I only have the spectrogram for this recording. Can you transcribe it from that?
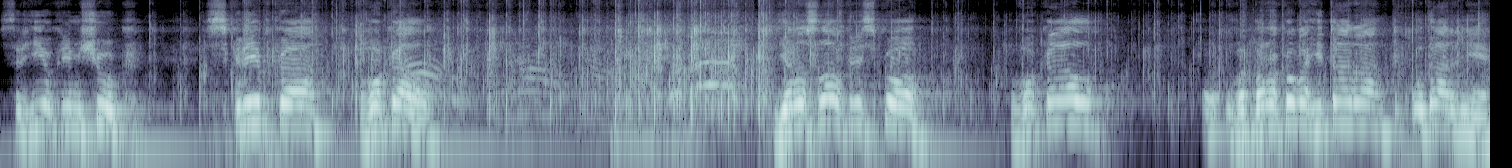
Сергій Окрімчук, скрипка, вокал. Ярослав Крисько, вокал, е, барокова гітара, ударні.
